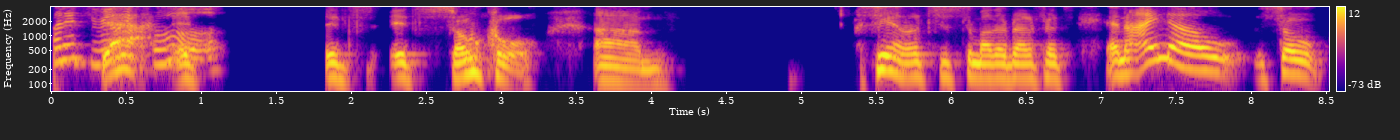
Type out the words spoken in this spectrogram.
But it's really yeah, cool. It's, it's it's so cool. Um, so yeah, that's just some other benefits. And I know so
